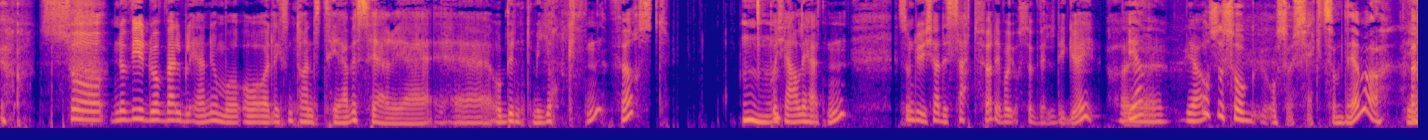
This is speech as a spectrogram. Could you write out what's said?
Så når vi da vel ble enige om å, å liksom ta en TV-serie, eh, og begynte med Jakten først, mm. på kjærligheten, som du ikke hadde sett før. Det var jo også veldig gøy. Ja. Eh, ja. Og så kjekt som det var. Ja.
